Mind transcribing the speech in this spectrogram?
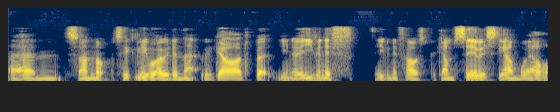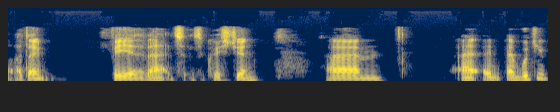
Um, so I'm not particularly worried in that regard. But you know, even if even if I was to become seriously unwell, I don't fear that as a Christian. Um, and, and would you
